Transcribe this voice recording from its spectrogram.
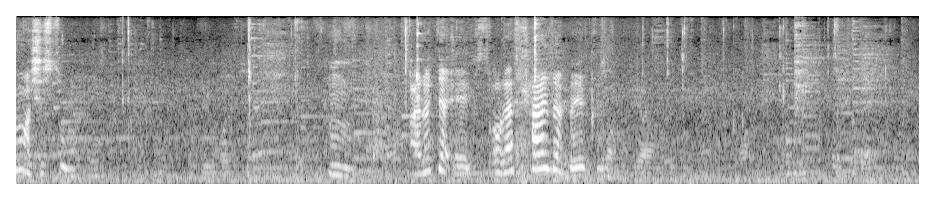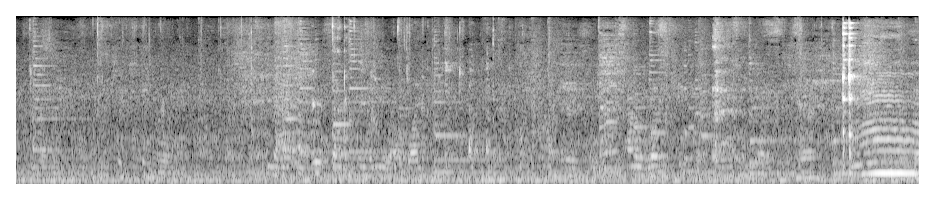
계란 엄청 맛있어. 음. I like the eggs. Oh, let's try the bacon. 음.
